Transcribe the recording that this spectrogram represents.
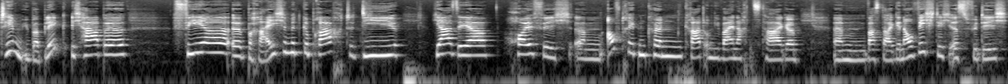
Themenüberblick. Ich habe vier äh, Bereiche mitgebracht, die ja sehr häufig ähm, auftreten können, gerade um die Weihnachtstage, ähm, was da genau wichtig ist für dich.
